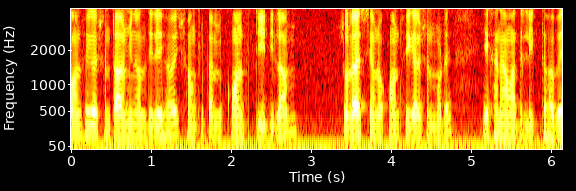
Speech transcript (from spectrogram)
কনফিগারেশন টার্মিনাল দিলেই হয়। সংক্ষেপে আমি কনফটি দিলাম। চলে আসছি আমরা কনফিগারেশন মোডে এখানে আমাদের লিখতে হবে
